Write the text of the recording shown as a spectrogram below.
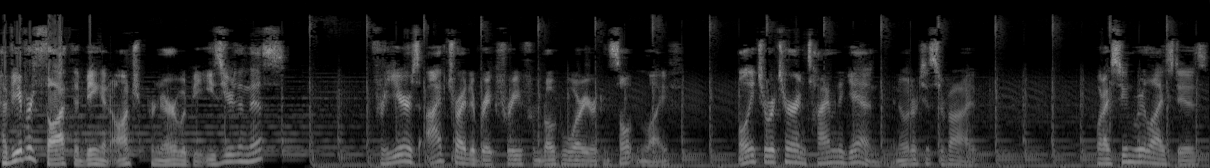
Have you ever thought that being an entrepreneur would be easier than this? For years, I've tried to break free from road warrior consultant life, only to return time and again in order to survive. What I soon realized is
